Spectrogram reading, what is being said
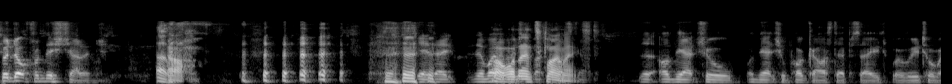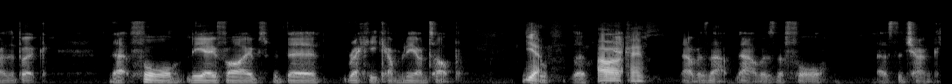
But not from this challenge. Oh, Oh, yeah, no, the one oh, we what were an talking about last anticlimax. the, on the actual on the actual podcast episode where we were talking about the book, that four Leo fives with the Recce company on top. Yeah. The- Oh, yeah, okay. That was that. That was the four. That's the chunk.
